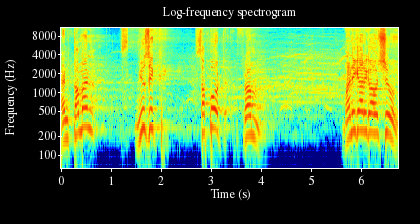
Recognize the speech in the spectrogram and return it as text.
and Thaman music support from మణిగారు కావచ్చు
